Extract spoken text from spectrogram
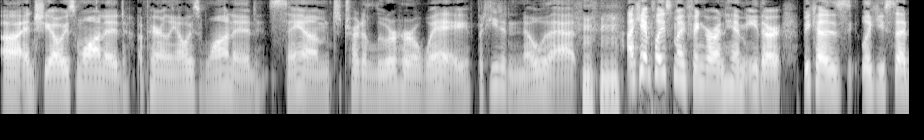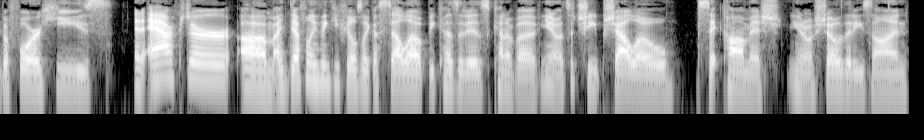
uh, and she always wanted, apparently, always wanted Sam to try to lure her away, but he didn't know that. I can't place my finger on him either because, like you said before, he's an actor. Um, I definitely think he feels like a sellout because it is kind of a, you know, it's a cheap, shallow sitcom-ish, you know, show that he's on.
